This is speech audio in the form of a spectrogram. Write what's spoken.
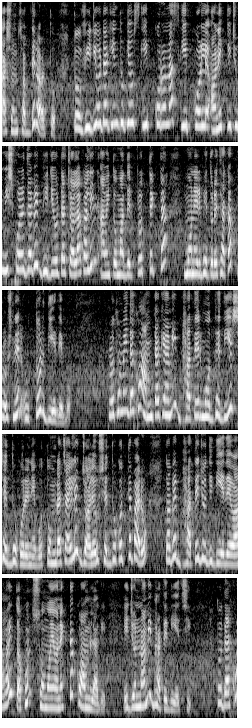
কাসন শব্দের অর্থ। তো ভিডিওটা কিন্তু কেউ স্কিপ করো না, স্কিপ করলে অনেক কিছু মিস করে যাবে। ভিডিওটা চলাকালীন আমি তোমাদের প্রত্যেকটা মনের ভেতরে থাকা প্রশ্নের উত্তর দিয়ে দেব। প্রথমেই দেখো আমটাকে আমি ভাতের মধ্যে দিয়ে সেদ্ধ করে নেব। তোমরা চাইলে জলেও সেদ্ধ করতে পারো, তবে ভাতে যদি দিয়ে দেওয়া হয় তখন সময় অনেকটা কম লাগে। এই জন্য আমি ভাতে দিয়েছি। তো দেখো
